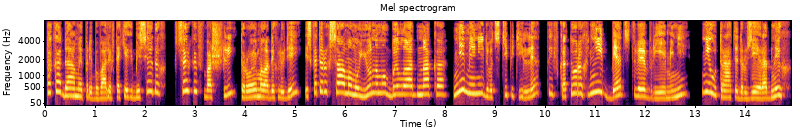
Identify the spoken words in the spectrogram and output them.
Пока дамы пребывали в таких беседах, в церковь вошли трое молодых людей, из которых самому юному было, однако, не менее двадцати пяти лет, и в которых ни бедствия времени, ни утраты друзей и родных,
